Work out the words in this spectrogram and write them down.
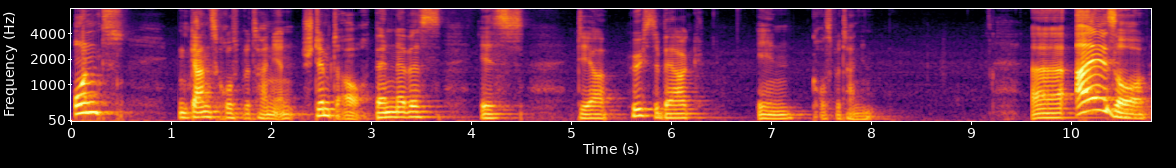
und in ganz Großbritannien. Stimmt auch. Ben Nevis ist der höchste Berg in Großbritannien. Äh, also,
